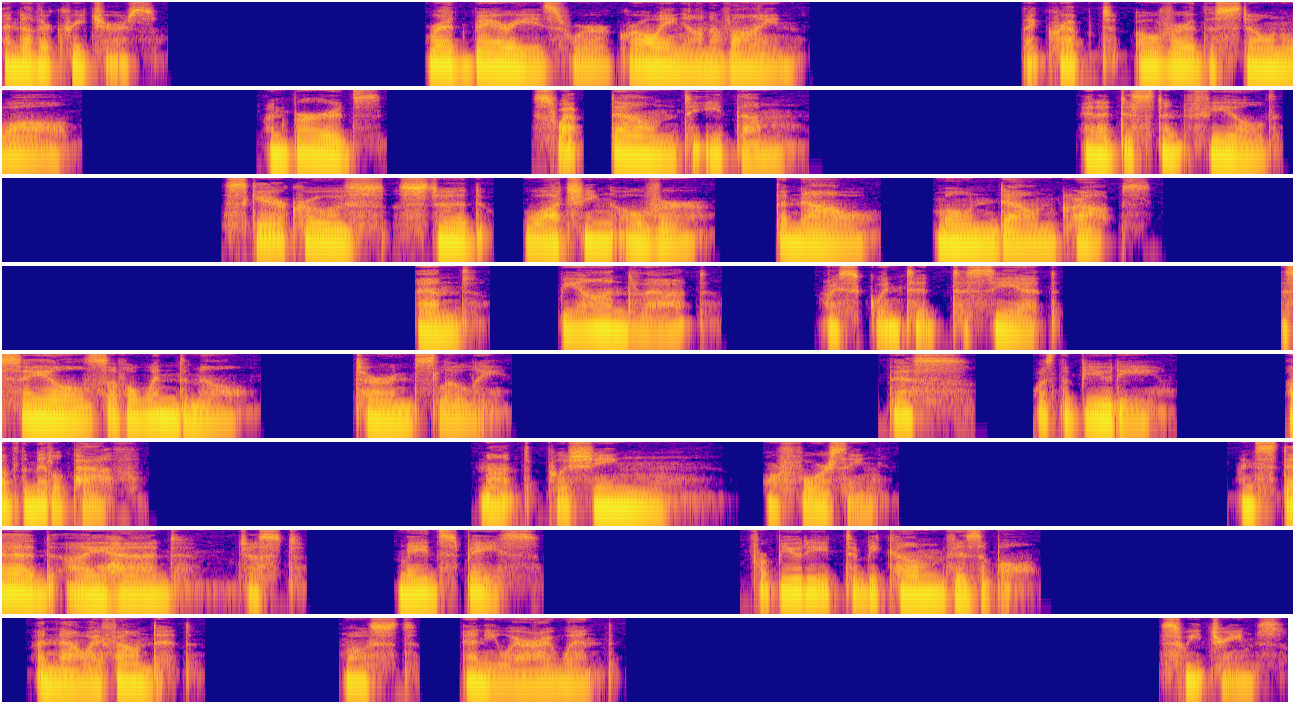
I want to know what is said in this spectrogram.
and other creatures. Red berries were growing on a vine that crept over the stone wall, and birds swept down to eat them. In a distant field, Scarecrows stood watching over the now mown down crops. And beyond that, I squinted to see it. The sails of a windmill turned slowly. This was the beauty of the middle path not pushing or forcing. Instead, I had just made space for beauty to become visible. And now I found it most anywhere I went. Sweet dreams.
